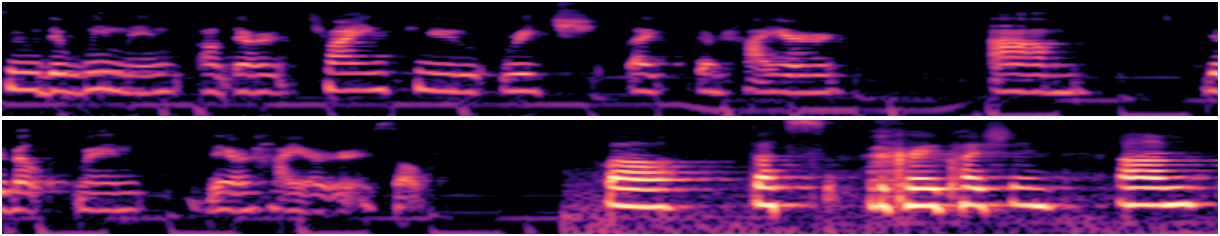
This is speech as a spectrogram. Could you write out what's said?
to the women out there trying to reach like their higher um, development, their higher self? Well, that's a great question. Um,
